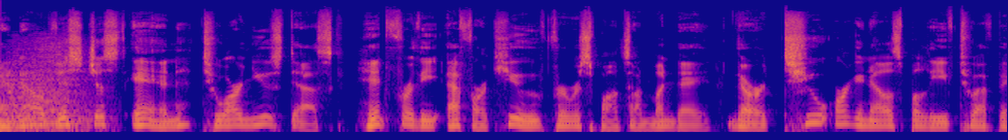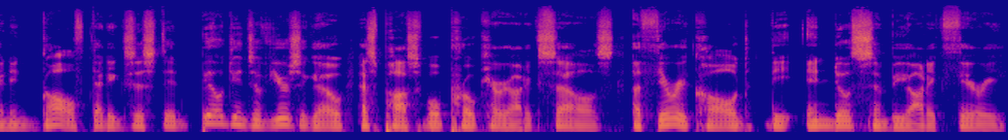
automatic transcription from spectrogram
And now this just in to our news desk. Hint for the FRQ for response on Monday. There are two organelles believed to have been engulfed that existed billions of years ago as possible prokaryotic cells, a theory called the endosymbiotic theory.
